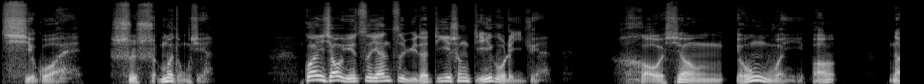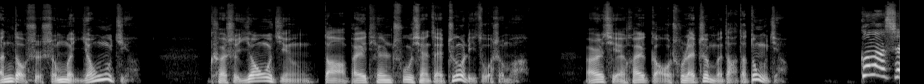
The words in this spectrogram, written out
奇怪，是什么东西？关小雨自言自语的低声嘀咕了一句：“好像有尾巴，难道是什么妖精？可是妖精大白天出现在这里做什么？而且还搞出来这么大的动静？”关老师。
